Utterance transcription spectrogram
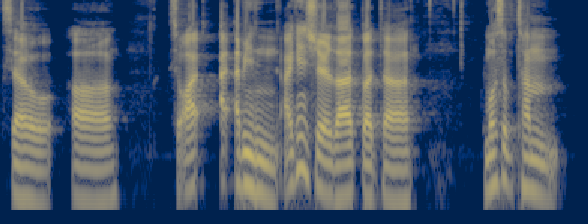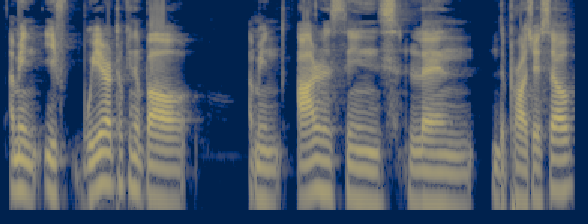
So uh so I, I i mean i can share that but uh most of the time i mean if we are talking about i mean other things than the project itself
